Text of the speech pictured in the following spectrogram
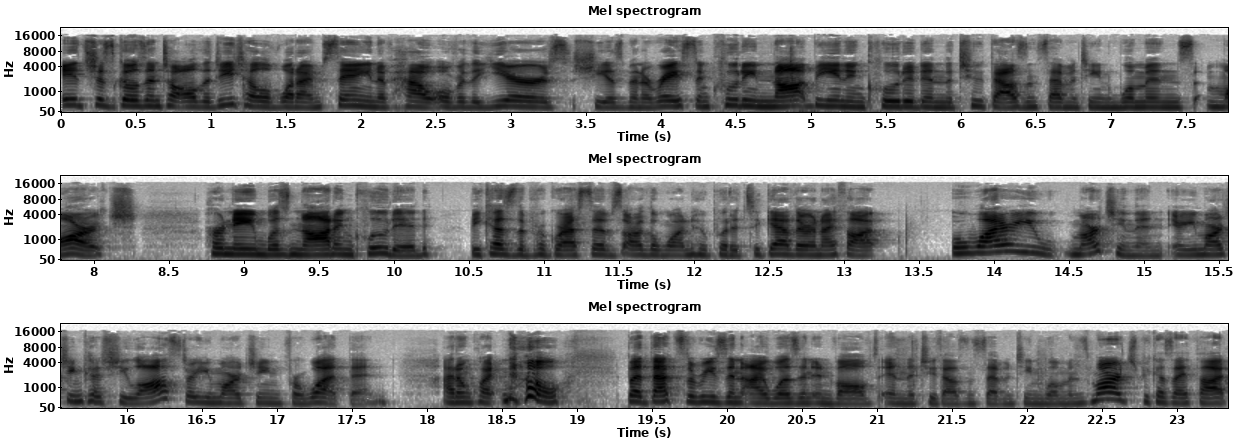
it just goes into all the detail of what I'm saying of how over the years she has been erased, including not being included in the 2017 Women's March her name was not included because the progressives are the one who put it together. And I thought, well, why are you marching then? Are you marching because she lost? Or are you marching for what then? I don't quite know. But that's the reason I wasn't involved in the 2017 Women's March because I thought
